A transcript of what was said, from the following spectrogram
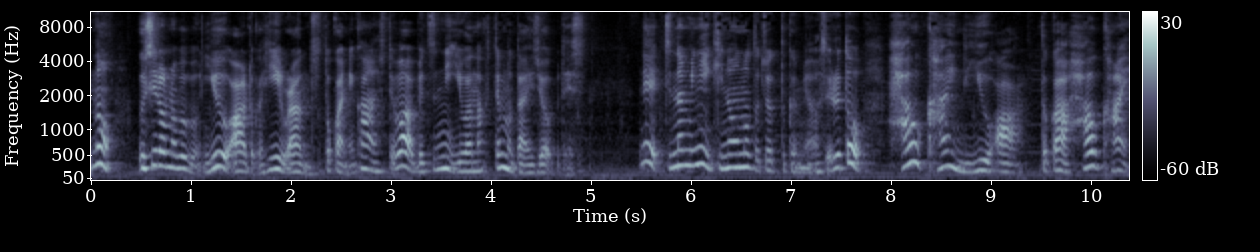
の後ろの部分 You are とか He runs とかに関しては別に言わなくても大丈夫です。でちなみに昨日のとちょっと組み合わせると How kind you are とか How kind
